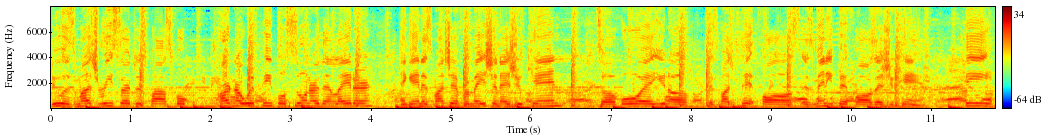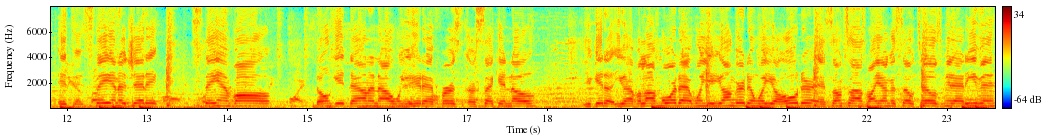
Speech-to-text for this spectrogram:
do as much research as possible, partner with people sooner than later, and gain as much information as you can to avoid, you know, as much pitfalls, as many pitfalls as you can. It's, stay energetic, stay involved, don't get down and out when you hear that first or second no. You get a, you have a lot more of that when you're younger than when you're older, and sometimes my younger self tells me that even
